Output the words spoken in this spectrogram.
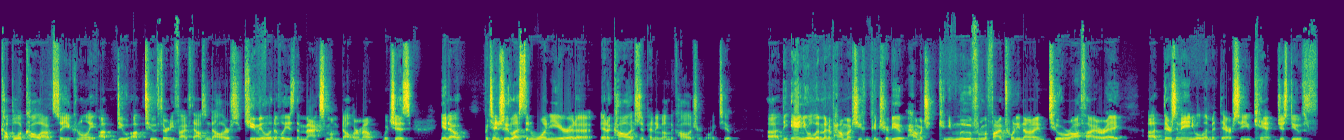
couple of call outs. So you can only up do up to $35,000. Cumulatively is the maximum dollar amount, which is, you know, potentially less than one year at a, at a college, depending on the college you're going to. Uh, the annual limit of how much you can contribute, how much can you move from a 529 to a Roth IRA. Uh, there's an annual limit there. So you can't just do th-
